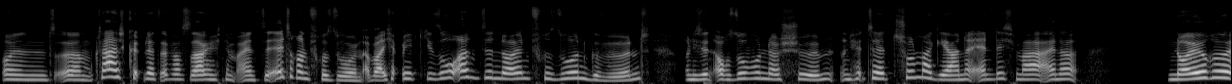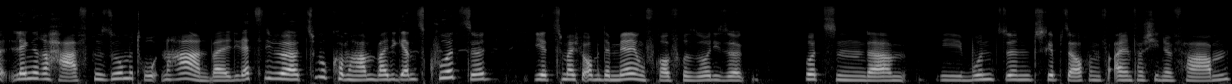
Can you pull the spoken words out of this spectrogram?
Und ähm, klar, ich könnte jetzt einfach sagen, ich nehme eins der älteren Frisuren, aber ich habe mich so an diese neuen Frisuren gewöhnt und die sind auch so wunderschön und ich hätte jetzt schon mal gerne endlich mal eine neuere, längere Haarfrisur mit roten Haaren. Weil die letzte, die wir dazu bekommen haben, war die ganz kurze. Jetzt zum Beispiel auch mit der Meerjungfrau-Frisur, diese kurzen, da, die bunt sind, gibt es ja auch in allen verschiedenen Farben.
